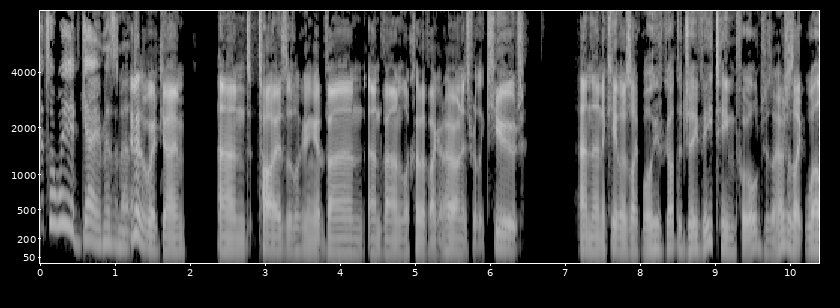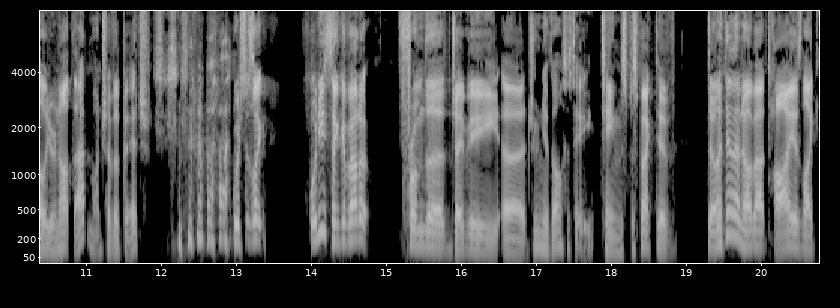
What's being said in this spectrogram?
It's a weird game, isn't it? It is a weird game. And Tai is looking at Van, and Van looks over back at her, and it's really cute. And then Akilah's like, "Well, you've got the JV team fooled." She's like, "She's like, well, you're not that much of a bitch." Which is like, what do you think about it from the JV uh, junior varsity team's perspective, the only thing they know about Tai is like,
